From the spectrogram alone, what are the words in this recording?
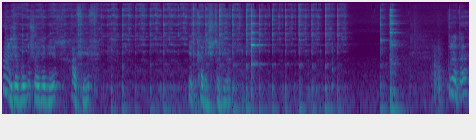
Önce bunu şöyle bir hafif bir karıştırıyorum. Burada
